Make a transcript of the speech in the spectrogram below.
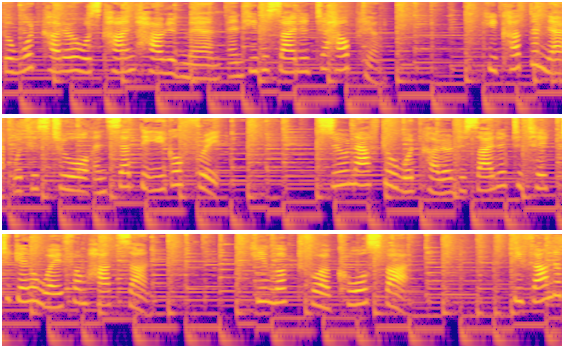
The woodcutter was kind-hearted man and he decided to help him. He cut the net with his tool and set the eagle free. Soon after Woodcutter decided to take to get away from hot sun. He looked for a cool spot. He found a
